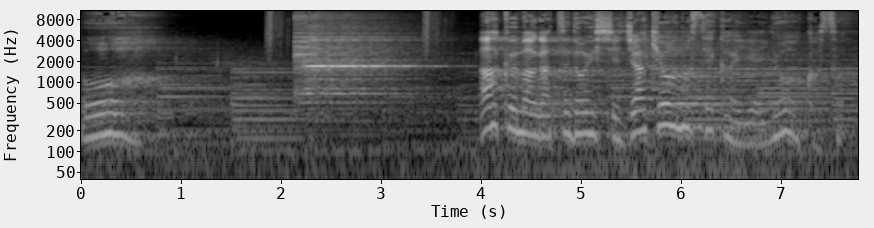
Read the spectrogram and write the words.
おお悪魔が集いし邪教の世界へようこそ。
